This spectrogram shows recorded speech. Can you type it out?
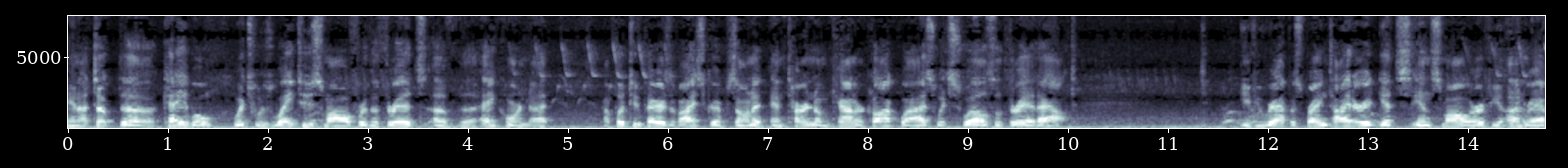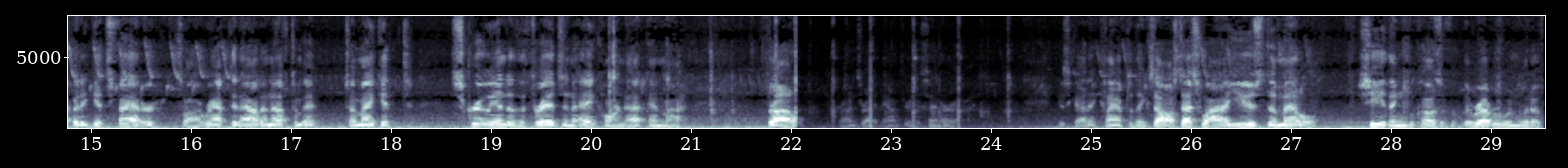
and I took the cable, which was way too small for the threads of the acorn nut. I put two pairs of vice grips on it and turned them counterclockwise, which swells the thread out. If you wrap a spring tighter, it gets in smaller. If you unwrap it, it gets fatter. So I wrapped it out enough to, to make it screw into the threads in the acorn nut, and my throttle runs right down through the center of it. just got it clamped to the exhaust. That's why I used the metal sheathing because the rubber one would have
